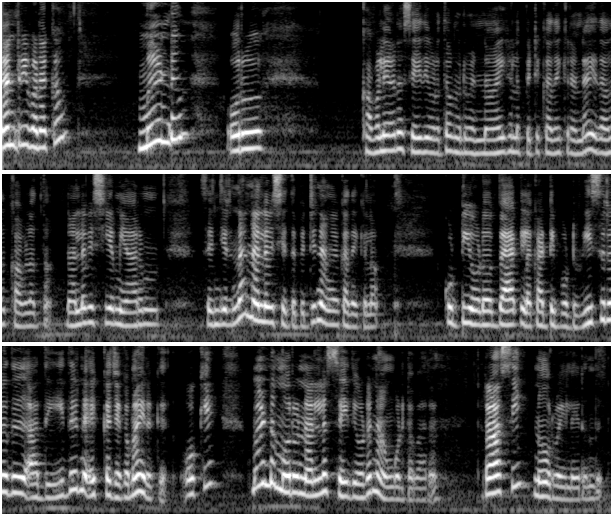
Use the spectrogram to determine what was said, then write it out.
நன்றி வணக்கம். மீண்டும் ஒரு கவலையான செய்தியோட தான் வருவேன். நாய்களை பற்றி கதைக்கிறேன்னா ஏதாவது கவலை தான். நல்ல விஷயம் யாரும் செஞ்சிருந்தால் நல்ல விஷயத்தை பற்றி நாங்கள் கதைக்கலாம். குட்டியோட பேக்கில் கட்டி போட்டு வீசுறது அது இதுன்னு எக்கச்சக்கமாக இருக்குது ஓகே மீண்டும் ஒரு நல்ல செய்தியோட நான் உங்கள்கிட்ட வரேன். ராசி நோர்வையிலிருந்து. இருந்து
